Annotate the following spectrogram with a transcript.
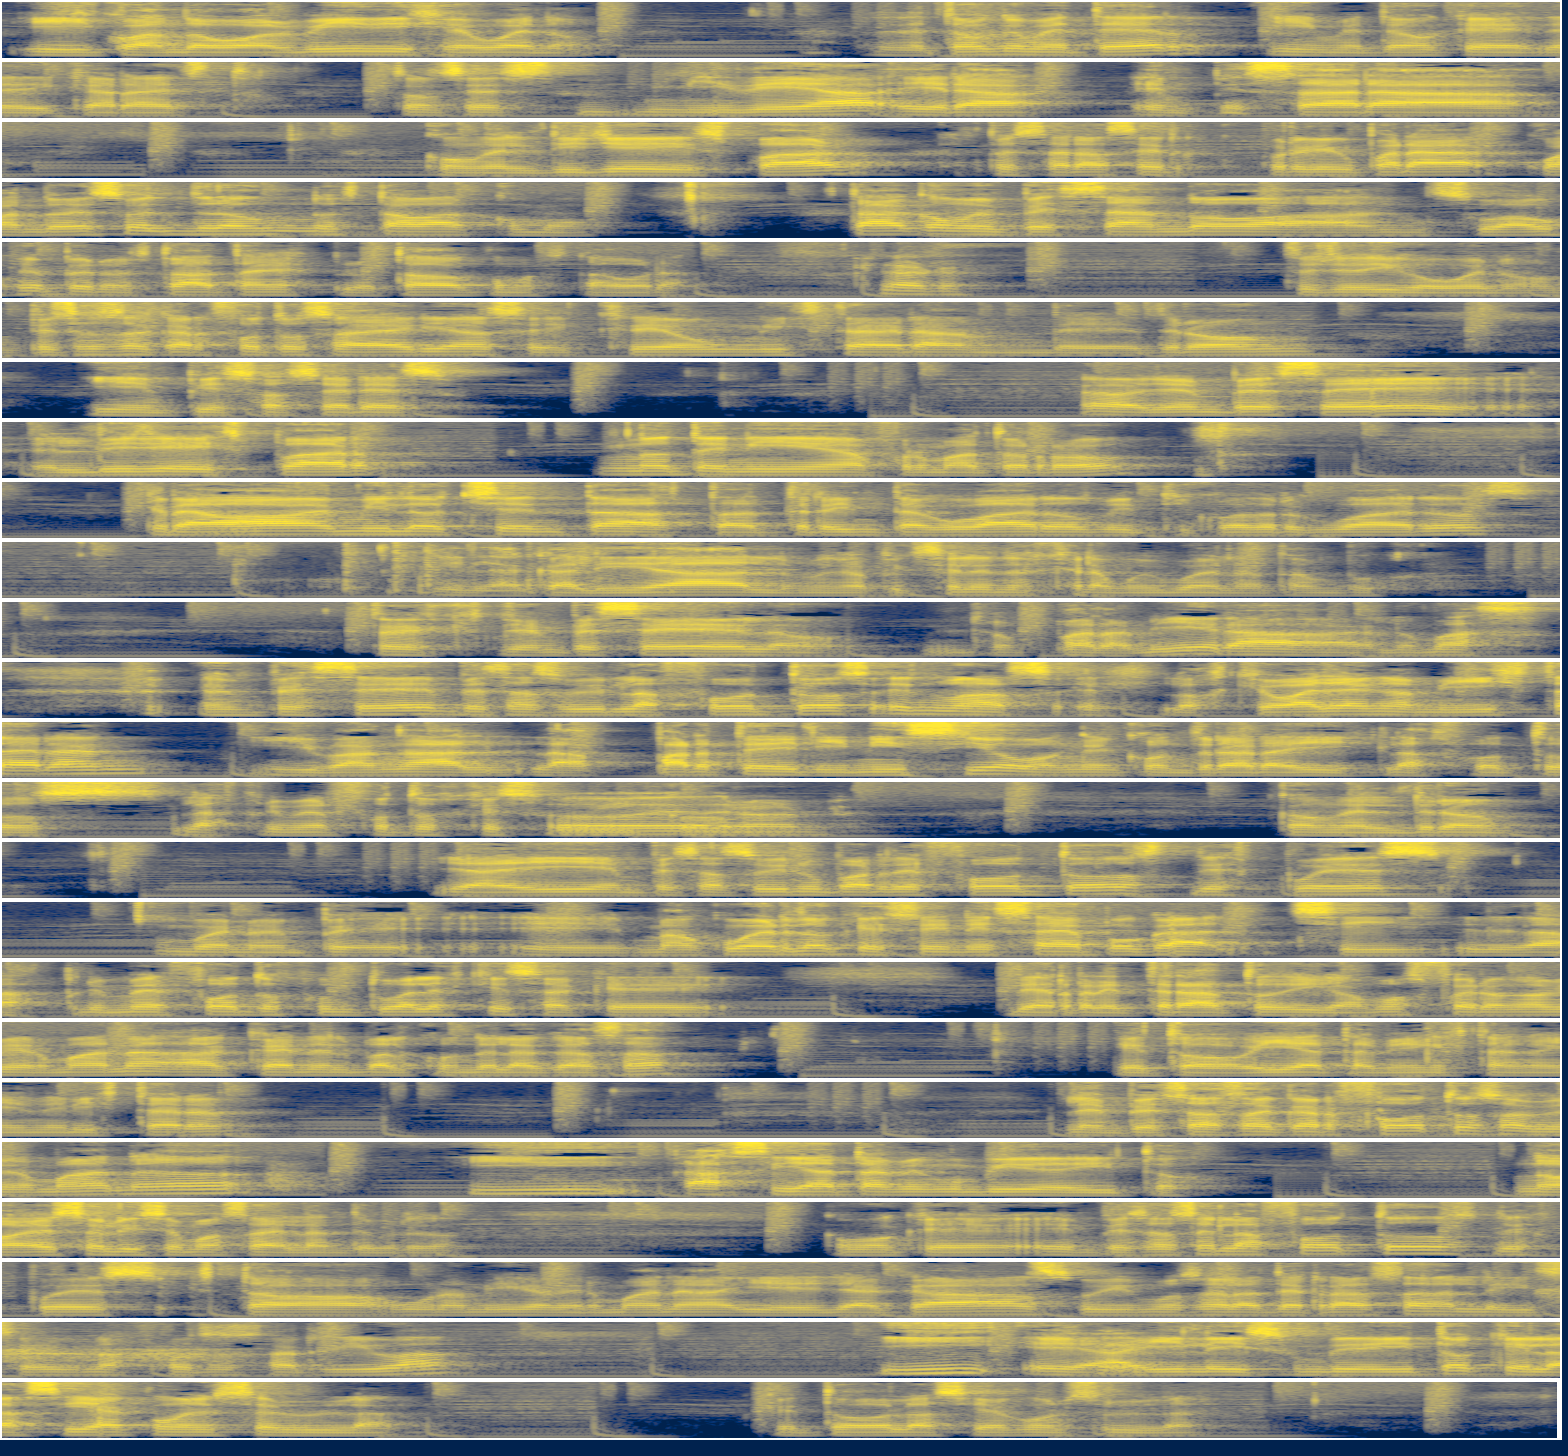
Y cuando volví dije, bueno, le tengo que meter y me tengo que dedicar a esto. Entonces mi idea era empezar a, con el DJ Spark, empezar a hacer, porque para cuando eso el drone no estaba como, estaba como empezando a- en su auge, pero no estaba tan explotado como está ahora. Claro. Entonces yo digo, bueno, empiezo a sacar fotos aéreas, eh, creo un Instagram de drone y empiezo a hacer eso. Claro, yo empecé, el DJ Spark no tenía formato RAW. Grababa en 1080 hasta 30 cuadros, 24 cuadros. Y la calidad, los megapíxeles no es que era muy buena tampoco. Entonces yo empecé, lo, yo- para mí era lo más. Empecé, empecé a subir las fotos. Es más, los que vayan a mi Instagram y van a la parte del inicio van a encontrar ahí las fotos, las primeras fotos que subí Todo de con, dron. Con el dron. Y ahí empecé a subir un par de fotos. Después, bueno, eh, me acuerdo que en esa época, sí, las primeras fotos puntuales que saqué de, de retrato, digamos, fueron a mi hermana acá en el balcón de la casa, que todavía también están ahí en el Instagram. Le empecé a sacar fotos a mi hermana y hacía también un videito. No, eso lo hice más adelante, perdón. Como que empecé a hacer las fotos, después estaba una amiga, mi hermana y ella acá, subimos a la terraza, le hice unas fotos arriba y eh, ahí le hice un videito que lo hacía con el celular, que todo lo hacía con el celular,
